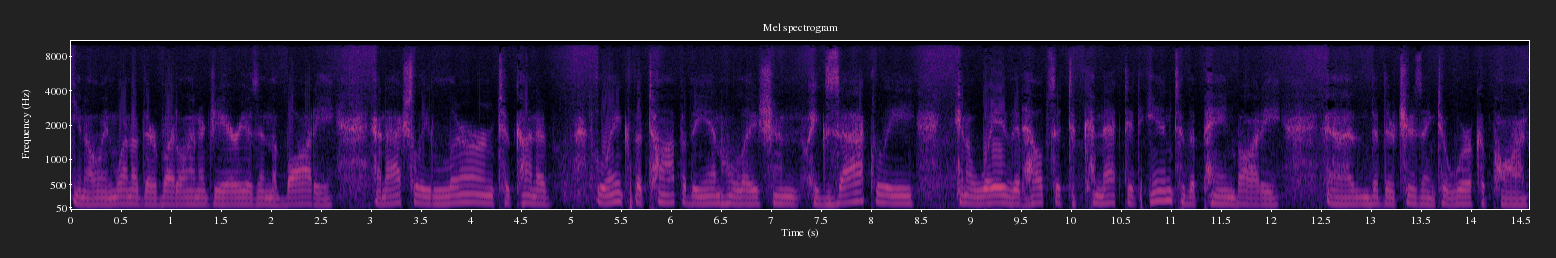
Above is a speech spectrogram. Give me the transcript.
you know, in one of their vital energy areas in the body, and actually learn to kind of link the top of the inhalation exactly in a way that helps it to connect it into the pain body uh, that they're choosing to work upon.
